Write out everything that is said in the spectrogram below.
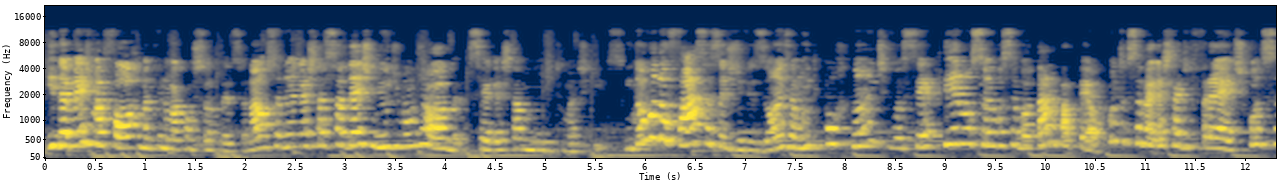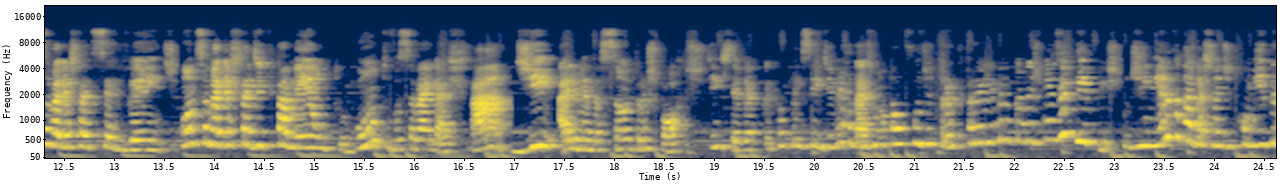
E da mesma forma que numa construção tradicional, você não ia gastar só 10 mil de mão de obra, você ia gastar muito mais que isso. Então quando eu faço essas divisões, é muito importante você ter noção e você botar no papel quanto você vai gastar de frete, quanto você vai gastar de servente, quanto você vai gastar de equipamento, quanto você vai gastar de alimentação e transporte. Gente, teve época que eu pensei de verdade em montar um food truck para alimentar as minhas equipes. O dinheiro que eu tava gastando de comida...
